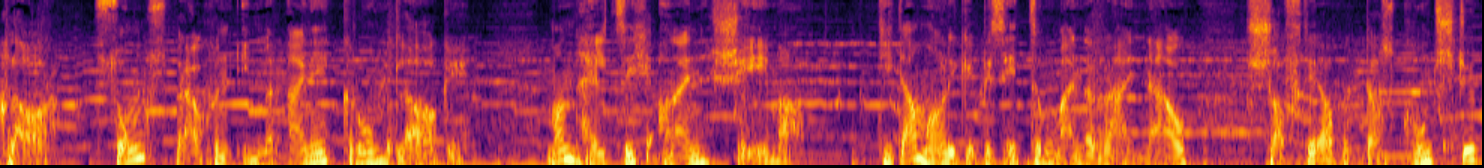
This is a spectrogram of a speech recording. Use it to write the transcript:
Klar, Songs brauchen immer eine Grundlage. Man hält sich an ein Schema. Die damalige Besetzung meiner Rheinau schaffte aber das Kunststück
